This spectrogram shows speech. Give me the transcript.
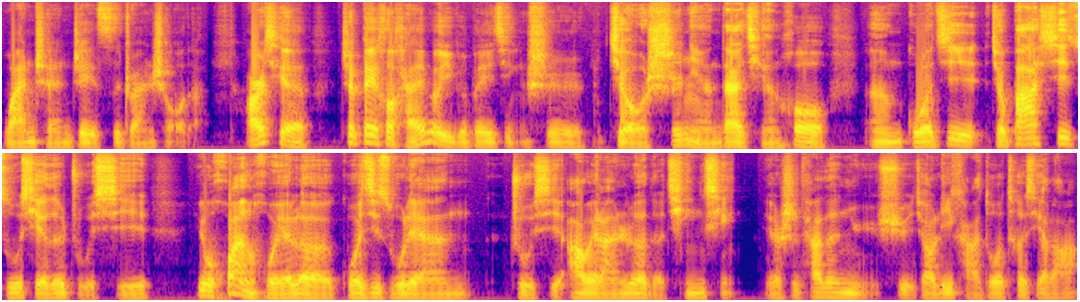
完成这次转手的。而且这背后还有一个背景是九十年代前后，嗯，国际就巴西足协的主席又换回了国际足联。主席阿维兰热的亲信，也是他的女婿，叫里卡多·特谢拉。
